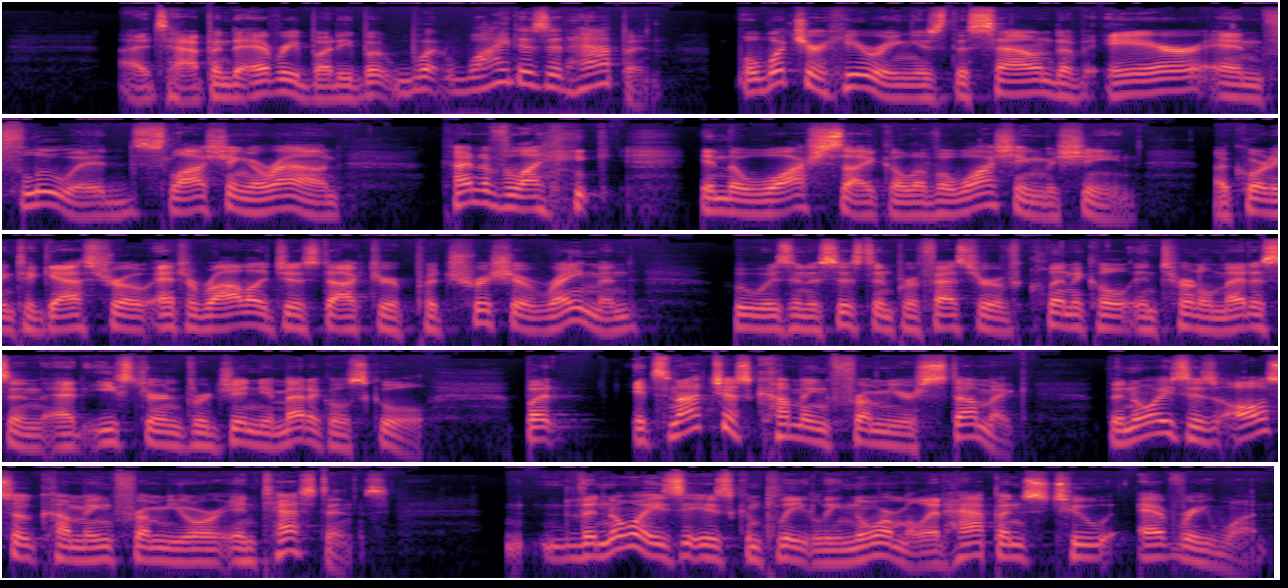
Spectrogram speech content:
It's happened to everybody, but what, why does it happen? Well, what you're hearing is the sound of air and fluid sloshing around, kind of like in the wash cycle of a washing machine, according to gastroenterologist Dr. Patricia Raymond, who is an assistant professor of clinical internal medicine at Eastern Virginia Medical School. But it's not just coming from your stomach, the noise is also coming from your intestines. The noise is completely normal, it happens to everyone.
